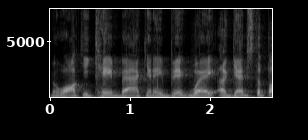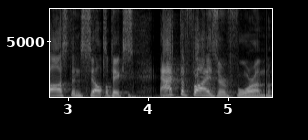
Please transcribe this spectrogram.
Milwaukee came back in a big way against the Boston Celtics at the Fiserv Forum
